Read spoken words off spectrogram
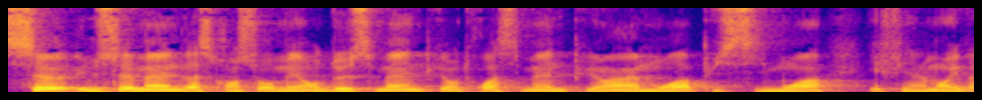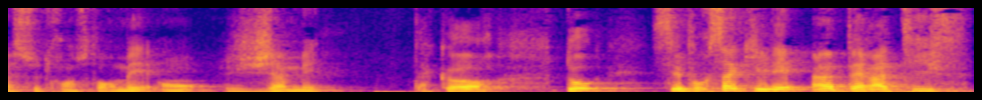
Ce, une semaine va se transformer en deux semaines, puis en trois semaines, puis en un mois, puis six mois, et finalement il va se transformer en jamais. D'accord? Donc c'est pour ça qu'il est impératif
